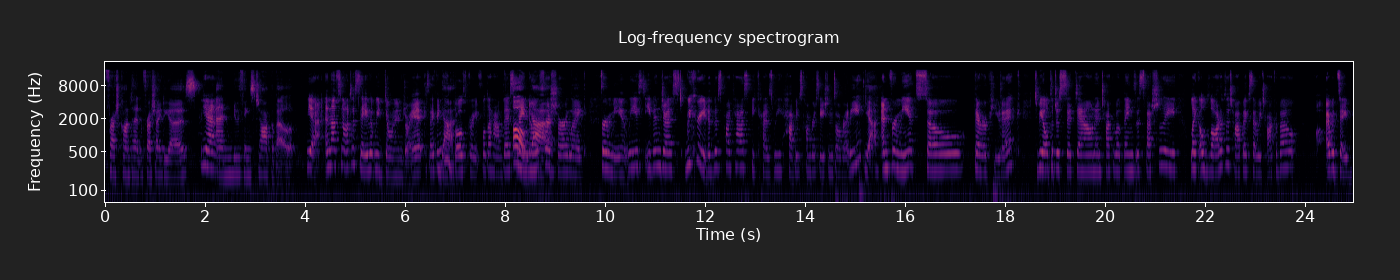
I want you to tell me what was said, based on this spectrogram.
fresh content and fresh ideas Yeah. and new things to talk about. Yeah, and that's not to say that we don't enjoy it because I think Yeah. we're both grateful to have this. Oh, and I oh, know yeah. for sure, like, for me at least, even just we created this podcast because we have these conversations already. Yeah. And for me, it's so therapeutic to be able to just sit down and talk about things, especially like a lot of the topics that we talk about, I would say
